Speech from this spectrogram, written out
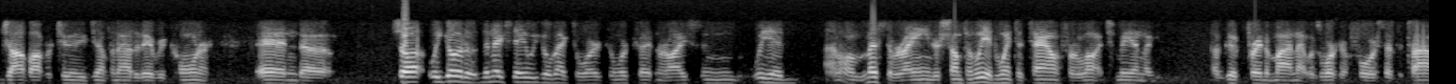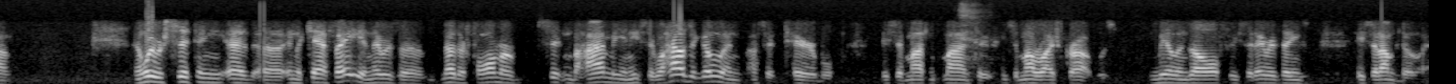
job opportunity jumping out at every corner. And uh, so we go to the next day. We go back to work and we're cutting rice. And we had I don't know, must have rained or something. We had went to town for lunch. Me and a, a good friend of mine that was working for us at the time. And we were sitting at, uh, in the cafe, and there was a, another farmer sitting behind me, and he said, "Well, how's it going?" I said, "Terrible." He said, "My mine too." He said, "My rice crop was millings off." He said, "Everything's." He said, "I'm done."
